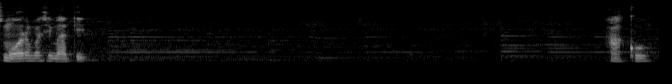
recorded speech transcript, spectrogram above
Semua orang pasti mati. Aku.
